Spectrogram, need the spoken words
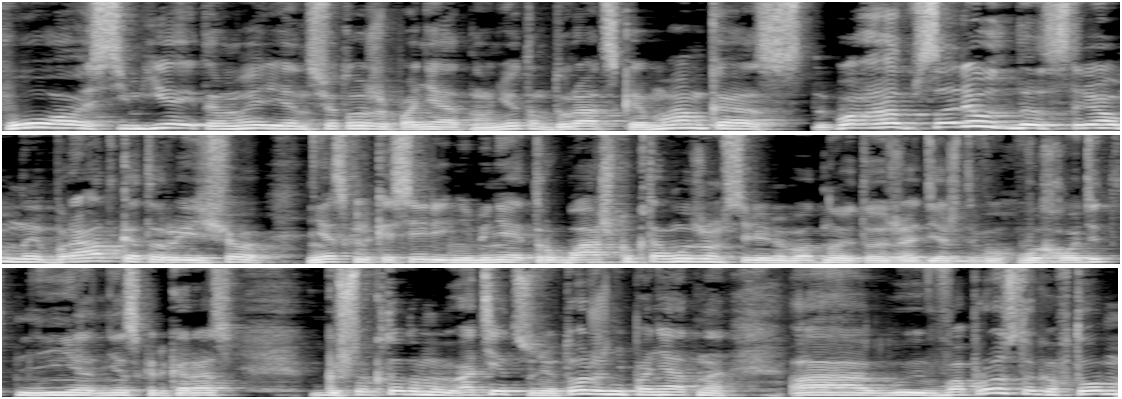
По семье этой Мэриан все тоже понятно. У нее там дурацкая мамка, абсолютно стрёмный брат, который еще несколько серий не меняет рубашку, к тому же он все время в одной и той же одежде вы- выходит не- несколько раз. Что кто там, отец у нее тоже непонятно. А вопрос только в том,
